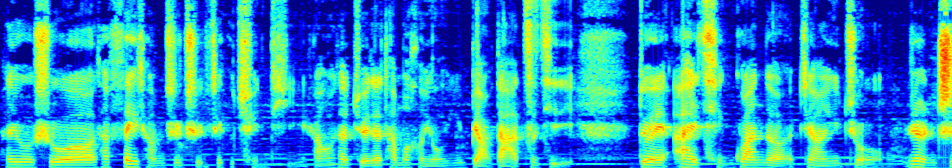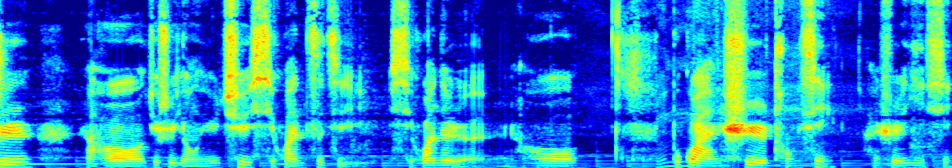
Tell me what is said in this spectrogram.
他又说，他非常支持这个群体，然后他觉得他们很容易表达自己对爱情观的这样一种认知，然后就是勇于去喜欢自己喜欢的人，然后不管是同性还是异性，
